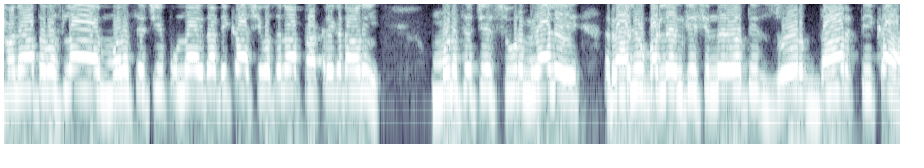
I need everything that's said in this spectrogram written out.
ठाण्यात बसलाय. मनसेची पुन्हा एकदा टीका शिवसेना ठाकरे गट आणि मनसेचे सूर मिळाले. राजू पाटील यांची शिंदेवरती जोरदार टीका.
